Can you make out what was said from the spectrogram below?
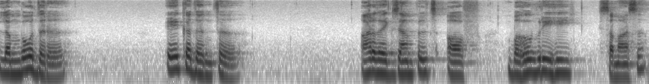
Lambodara, Ekadanta are the examples of Bahuvrihi Samasa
